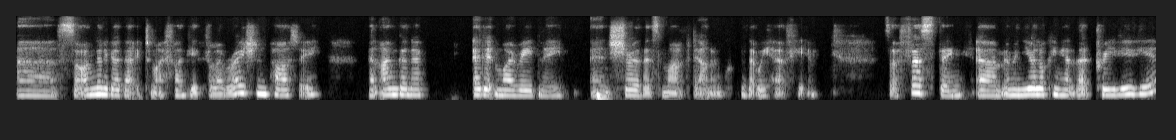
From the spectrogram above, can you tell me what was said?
Uh, so I'm going to go back to my funky collaboration party and I'm going to edit my README and show this Markdown that we have here. So first thing, um, and when you're looking at that preview here,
